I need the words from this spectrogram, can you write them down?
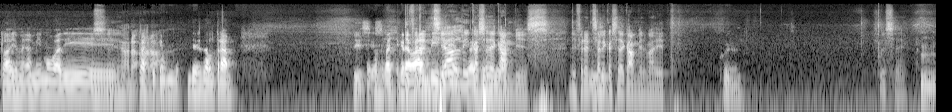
Clar, i a mi m'ho va dir Sí, ara- pràcticament des del tram. Sí, sí, sí. vaig gravar vídeo. Diferencial els i vaig caixa de canvis. Diferencial i Mm. caixa de canvis, m'ha dit. Collons. Sí, sí. Mm.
